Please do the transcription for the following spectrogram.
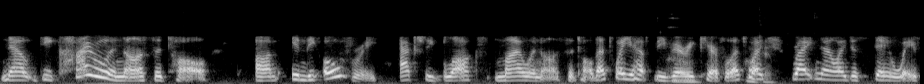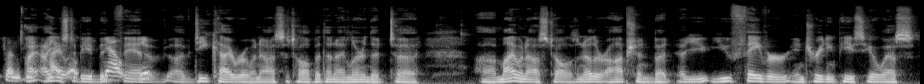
Now, D-chiro-inositol um, in the ovary actually blocks myo-inositol. That's why you have to be very oh, careful. That's why right now I just stay away from I, I, used to be a big now, fan if, of, of D-chiro-inositol, but then I learned that uh, uh, myo-inositol is another option. But uh, you, you favor in treating PCOS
